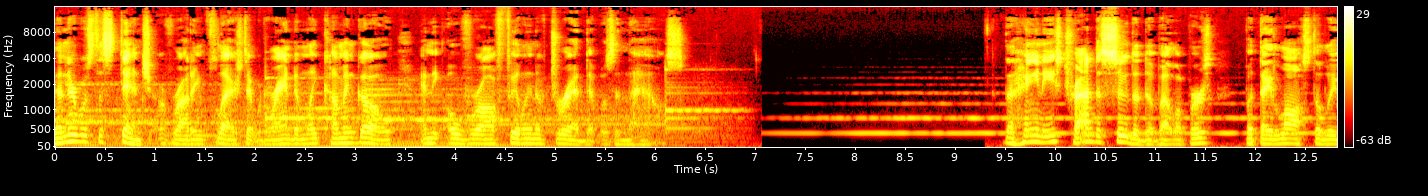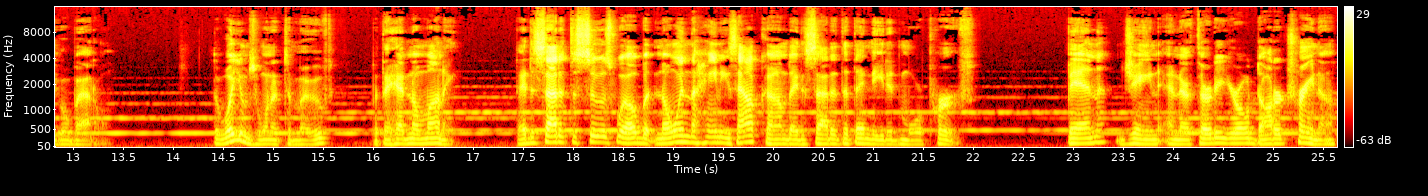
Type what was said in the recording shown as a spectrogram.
Then there was the stench of rotting flesh that would randomly come and go, and the overall feeling of dread that was in the house. The Haneys tried to sue the developers, but they lost the legal battle. The Williams wanted to move, but they had no money. They decided to sue as well, but knowing the Haney's outcome, they decided that they needed more proof. Ben, Jean, and their 30 year old daughter Trina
